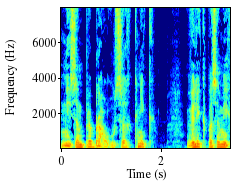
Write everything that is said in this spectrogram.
nisem prebral vseh knjig. Velik pa sem jih,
